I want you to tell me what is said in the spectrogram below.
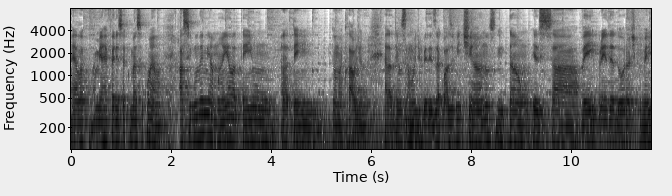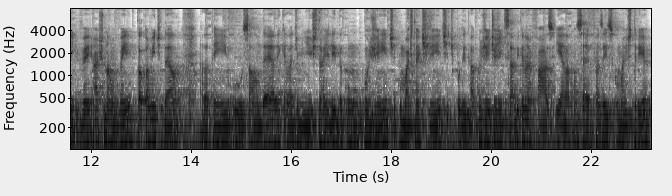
ela, a minha referência começa com ela. A segunda é minha mãe, ela tem um, ela tem Dona Cláudia, né? Ela tem um salão de beleza há quase 20 anos, então essa veia empreendedora, acho que vem, vem, acho não, vem totalmente dela. Ela tem o salão dela em que ela administra e lida com, com gente, com bastante gente, tipo, lidar com gente a gente sabe que não é fácil e ela consegue fazer isso com maestria.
